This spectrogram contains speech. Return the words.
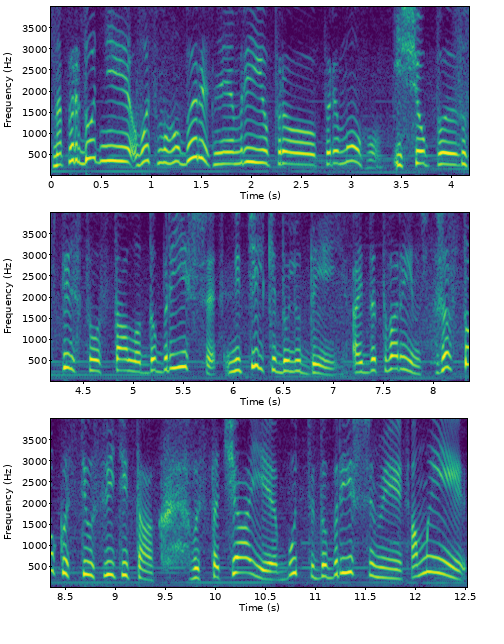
Напередодні 8 березня я мрію про перемогу і щоб суспільство стало добріше не тільки до людей, а й до тварин. Жорстокості у світі так вистачає. Будьте добрішими, а ми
